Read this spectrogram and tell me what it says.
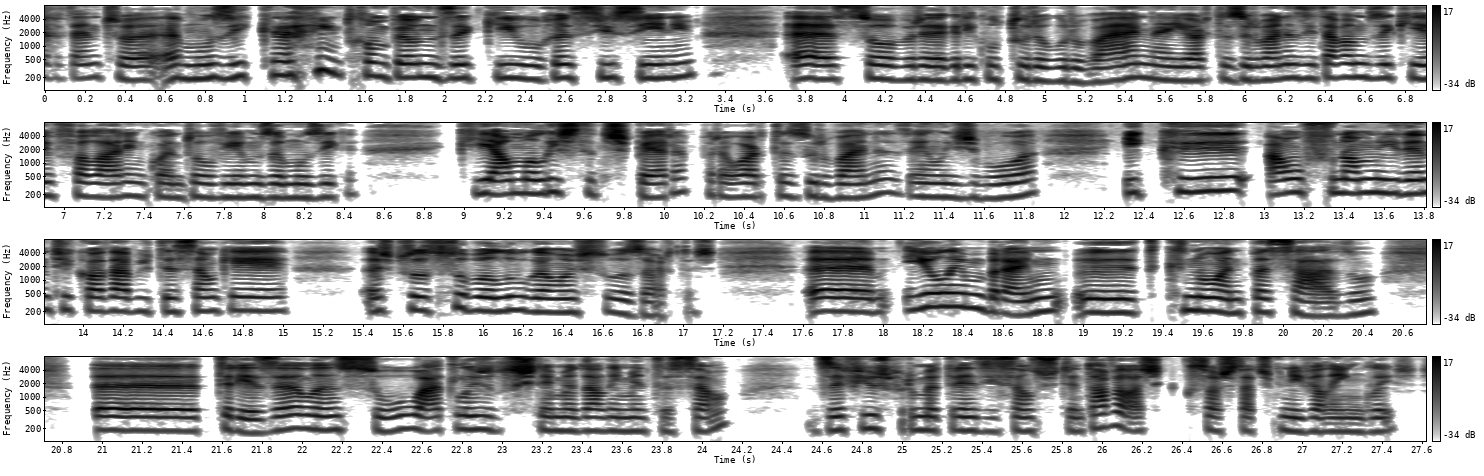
Entretanto, a, a música interrompeu-nos aqui o raciocínio uh, sobre agricultura urbana e hortas urbanas e estávamos aqui a falar, enquanto ouvíamos a música, que há uma lista de espera para hortas urbanas em Lisboa e que há um fenómeno idêntico ao da habitação que é as pessoas subalugam as suas hortas. Uh, e eu lembrei-me uh, de que no ano passado a Teresa lançou o Atlas do Sistema de Alimentação, Desafios para uma Transição Sustentável, acho que só está disponível em inglês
